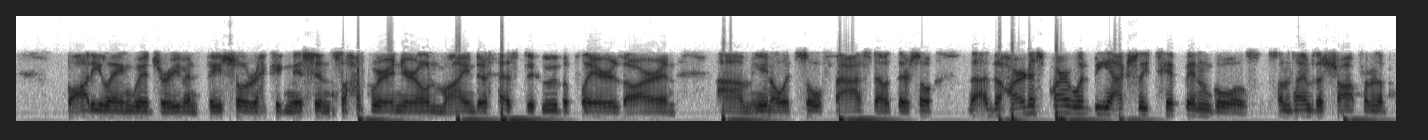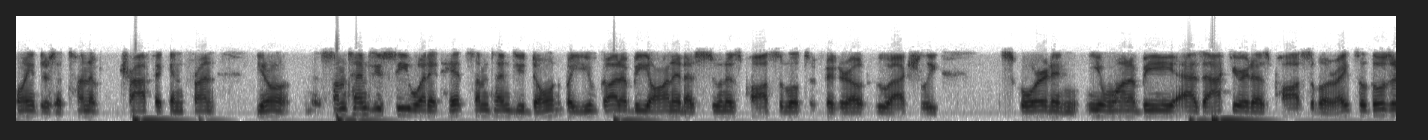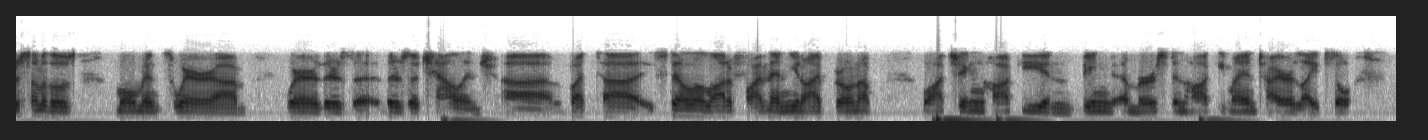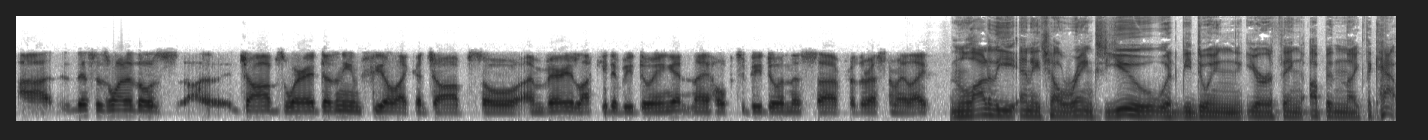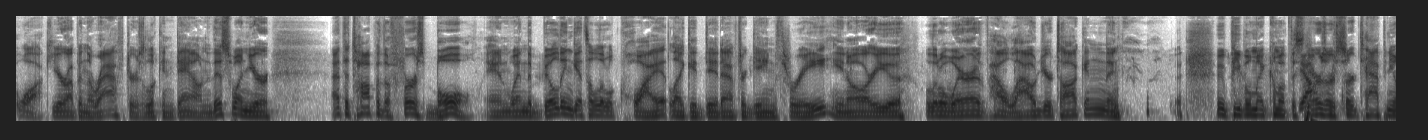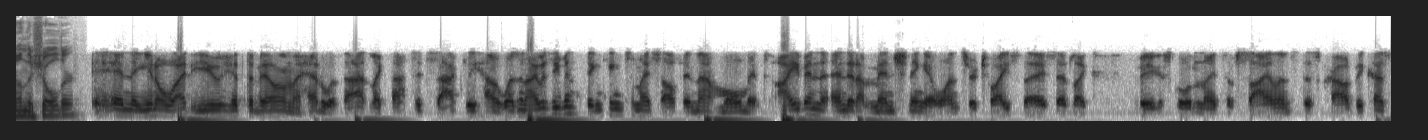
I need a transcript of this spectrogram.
body language or even facial recognition software in your own mind as to who the players are, and um, you know it's so fast out there. So the the hardest part would be actually tip in goals. Sometimes a shot from the point, there's a ton of traffic in front. You know, sometimes you see what it hits, sometimes you don't, but you've got to be on it as soon as possible to figure out who actually scored and you want to be as accurate as possible, right? So those are some of those moments where um, where there's a, there's a challenge, uh, but uh, still a lot of fun. And you know, I've grown up watching hockey and being immersed in hockey my entire life, so uh, this is one of those uh, jobs where it doesn't even feel like a job. So I'm very lucky to be doing it, and I hope to be doing this uh, for the rest of my life. In a lot of the NHL rinks, you would be doing your thing up in like the catwalk. You're up in the rafters looking down. This one, you're at the top of the first bowl. And when the building gets a little quiet, like it did after game three, you know, are you a little aware of how loud you're talking? And people might come up the stairs or start tapping you on the shoulder? and then, you know what? You hit the nail on the head with that. Like that's exactly how it was. And I was even thinking to myself in that moment. I even ended up mentioning it once or twice that I said like Vegas Golden Knights have silenced this crowd because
